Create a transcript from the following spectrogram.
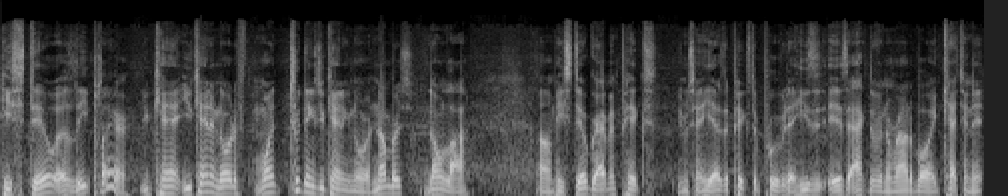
He's still elite player. You can't you can't ignore the one two things you can't ignore. Numbers don't lie. Um, he's still grabbing picks. You know what I'm saying? He has the picks to prove it that he's is active and around the ball and catching it.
